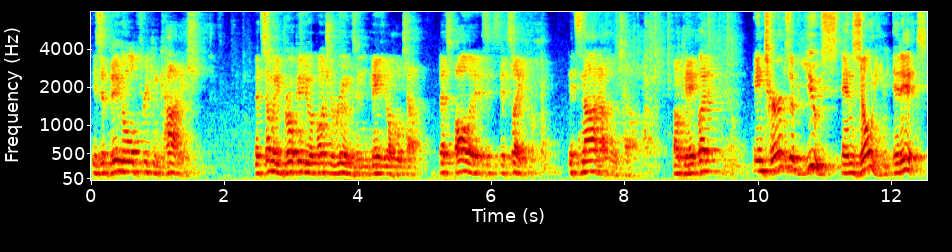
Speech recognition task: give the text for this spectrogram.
is a big old freaking cottage that somebody broke into a bunch of rooms and made it a hotel. That's all it is. It's, it's like, it's not a hotel. Okay, but in terms of use and zoning, it is.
